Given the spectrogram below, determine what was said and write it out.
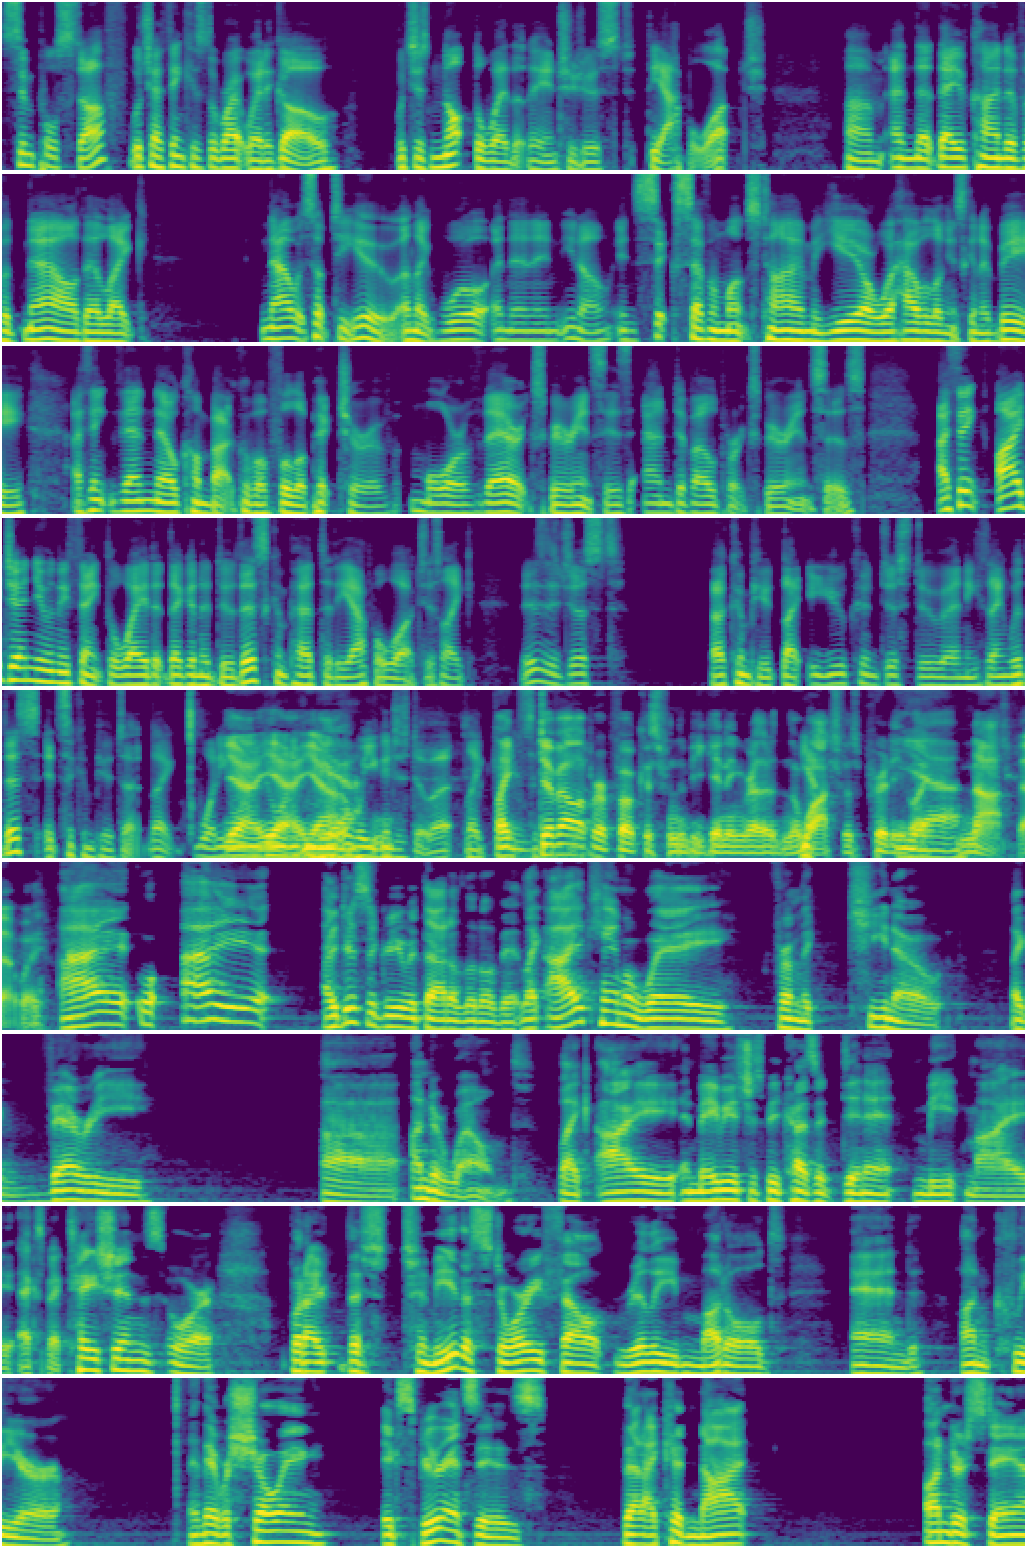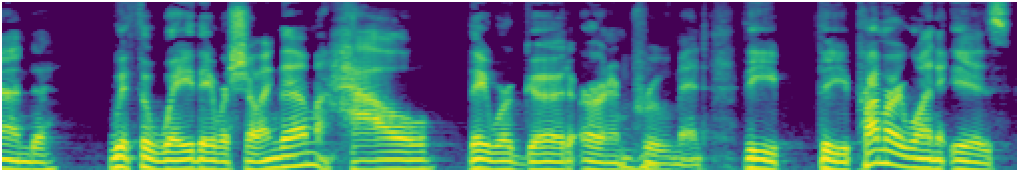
simple stuff, which I think is the right way to go, which is not the way that they introduced the Apple Watch. Um, and that they've kind of now they're like, now it's up to you, and like we'll, and then in you know in six seven months time, a year or however long it's going to be, I think then they'll come back with a fuller picture of more of their experiences and developer experiences. I think I genuinely think the way that they're going to do this compared to the Apple Watch is like this is just a computer. Like you can just do anything with this. It's a computer. Like what do you Yeah, want to do yeah, on a computer? yeah. Well, you can just do it. Like Like it's a developer focus from the beginning rather than the Yeah. watch was pretty Yeah. like not that way. I well, I I disagree with that a little bit. Like I came away from the keynote like very uh underwhelmed. Like I and maybe it's just because it didn't meet my expectations or but I this to me the story felt really muddled and unclear and they were showing experiences that I could not understand with the way they were showing them how they were good or an mm-hmm. improvement. The the primary one is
